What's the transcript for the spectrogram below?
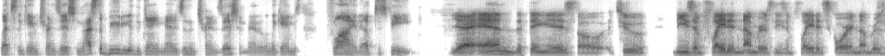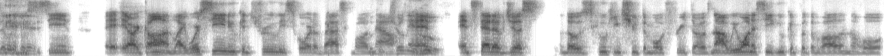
Lets the game transition. That's the beauty of the game, man. Is in the transition, man. When the game is flying up to speed. Yeah, and the thing is though, too, these inflated numbers, these inflated scoring numbers that we're used to seeing, eh, eh, are gone. Like we're seeing who can truly score the basketball who now, and instead of just those who can shoot the most free throws. Now we want to see who can put the ball in the hole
